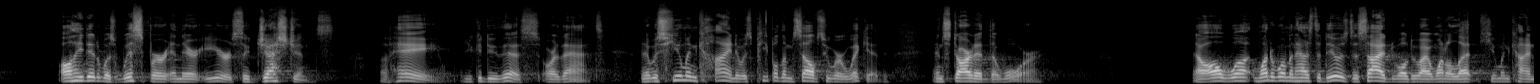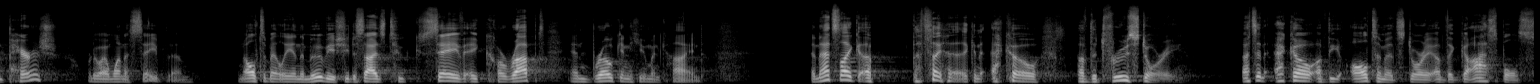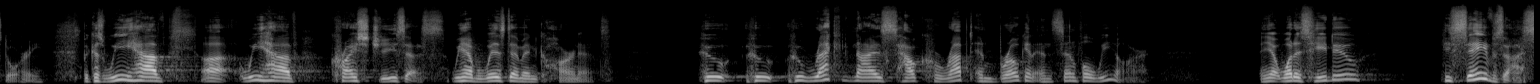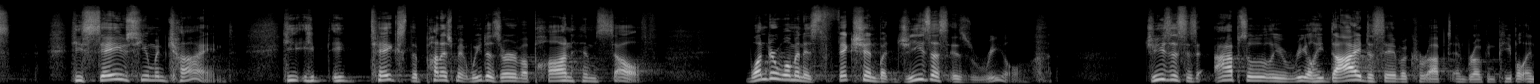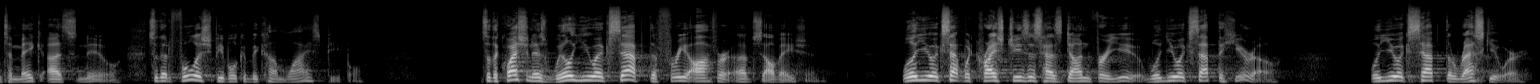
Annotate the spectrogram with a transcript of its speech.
All he did was whisper in their ears suggestions of, hey, you could do this or that. And it was humankind, it was people themselves who were wicked and started the war. Now, all Wonder Woman has to do is decide well, do I want to let humankind perish or do I want to save them? And ultimately, in the movie, she decides to save a corrupt and broken humankind. And that's like, a, that's like, an echo of the true story. That's an echo of the ultimate story, of the gospel story. Because we have, uh, we have Christ Jesus. We have wisdom incarnate who, who, who recognize how corrupt and broken and sinful we are. And yet, what does he do? He saves us, he saves humankind. He, he, he takes the punishment we deserve upon himself. Wonder Woman is fiction, but Jesus is real. Jesus is absolutely real. He died to save a corrupt and broken people and to make us new, so that foolish people could become wise people. So the question is will you accept the free offer of salvation? Will you accept what Christ Jesus has done for you? Will you accept the hero? Will you accept the rescuer?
